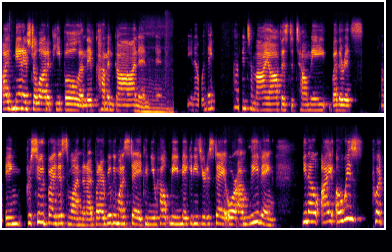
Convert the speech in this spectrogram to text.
I've managed a lot of people and they've come and gone and, mm. and you know, when they come into my office to tell me whether it's I'm being pursued by this one and I but I really want to stay. Can you help me make it easier to stay? Or I'm leaving. You know, I always put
